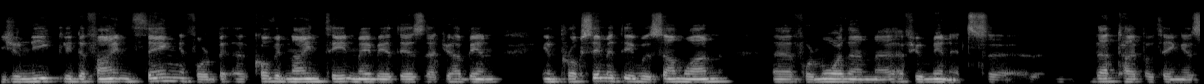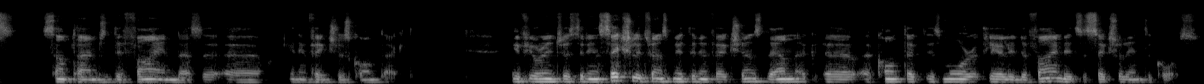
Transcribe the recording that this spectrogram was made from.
uniquely defined thing. For uh, COVID 19, maybe it is that you have been in proximity with someone uh, for more than a few minutes. Uh, that type of thing is sometimes defined as a, uh, an infectious contact. If you're interested in sexually transmitted infections, then a, a contact is more clearly defined. It's a sexual intercourse.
